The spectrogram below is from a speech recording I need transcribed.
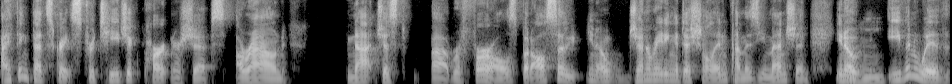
I think that's great. Strategic partnerships around not just uh, referrals but also you know generating additional income as you mentioned you know mm-hmm. even with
